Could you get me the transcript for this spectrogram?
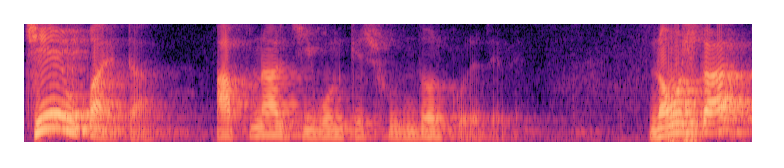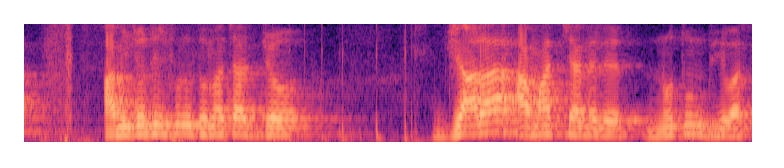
যে উপায়টা আপনার জীবনকে সুন্দর করে দেবে। নমস্কার। আমি জ্যোতিষগুরু দ্রোণাচার্য। যারা আমার চ্যানেলের নতুন ভিউয়ার্স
